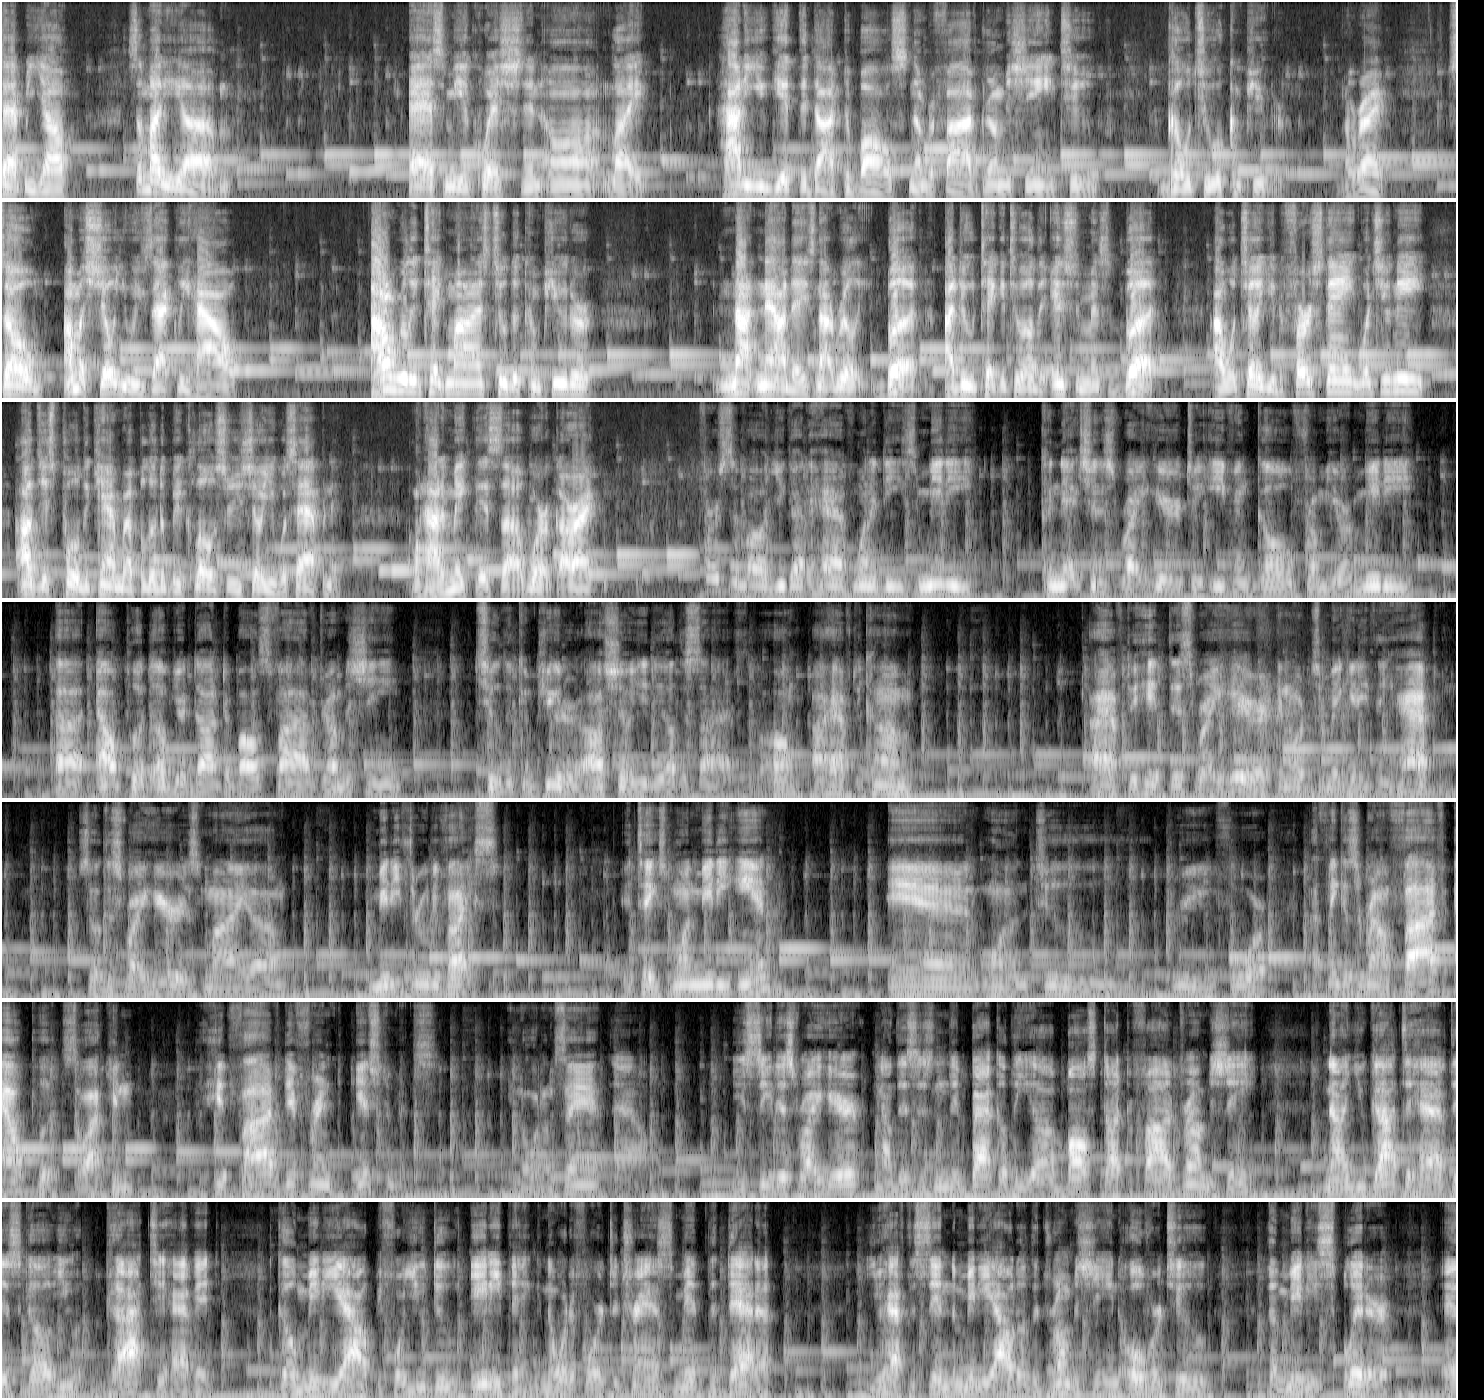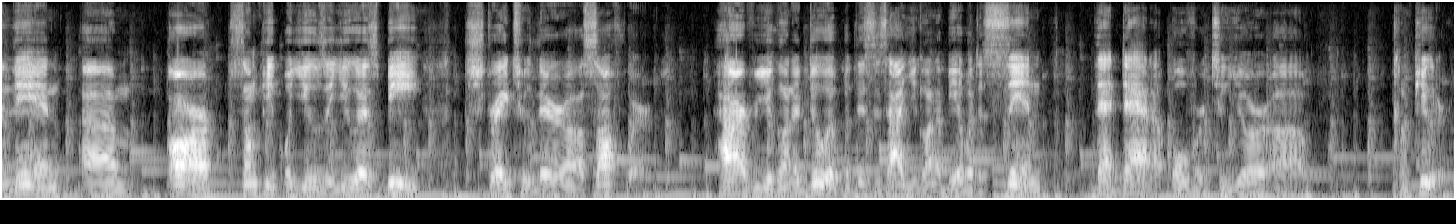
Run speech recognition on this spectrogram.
happening y'all. Somebody um asked me a question on like how do you get the Dr. Boss number five drum machine to go to a computer? All right? So I'm gonna show you exactly how. I don't really take mine to the computer. Not nowadays not really. But I do take it to other instruments. But I will tell you the first thing what you need I'll just pull the camera up a little bit closer and show you what's happening on how to make this uh, work, alright? First of all, you got to have one of these MIDI connections right here to even go from your MIDI uh, output of your Dr. Boss 5 drum machine to the computer. I'll show you the other side. All, I have to come I have to hit this right here in order to make anything happen. So this right here is my um, MIDI through device. It takes one MIDI in and one, two, three, four. I think it's around five outputs, so I can hit five different instruments. You know what I'm saying? Now, you see this right here? Now this is in the back of the uh, Boss Dr. 5 drum machine. Now you got to have this go, you got to have it go MIDI out before you do anything. In order for it to transmit the data, you have to send the MIDI out of the drum machine over to the MIDI splitter and then um, or some people use a USB straight to their uh, software. However you're going to do it, but this is how you're going to be able to send that data over to your uh, computer.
